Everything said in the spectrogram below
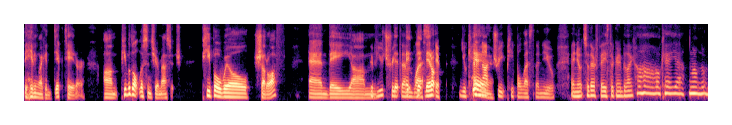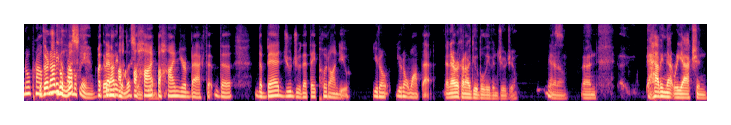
behaving like a dictator, um, people don't listen to your message. People will shut off and they um if you treat them they, less they, don't, if you cannot yeah, treat people less than you and you know to their face they're going to be like oh okay yeah no no no problem well, they're not no even problem. listening but they're then not even listening behind behind your back that the the bad juju that they put on you you don't you don't want that and eric and i do believe in juju yes. you know and uh, having that reaction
